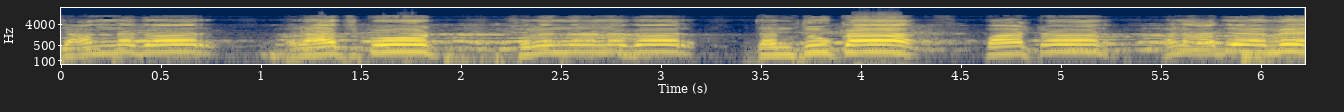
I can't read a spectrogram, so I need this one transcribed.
જામનગર, રાજકોટ, સુરેન્દ્રનગર ધંધુકા પાટણ, અને આજે અમે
